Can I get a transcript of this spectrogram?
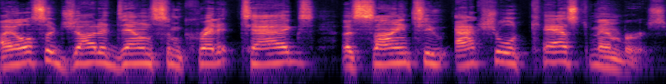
I also jotted down some credit tags assigned to actual cast members.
